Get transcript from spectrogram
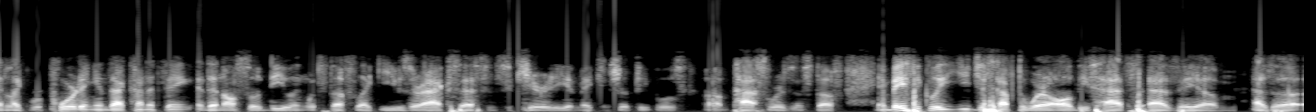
and like reporting and that kind of thing, and then also dealing with stuff like user access and security and making sure people's um, passwords and stuff. And basically, you just have to wear all these hats as a um, as a,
